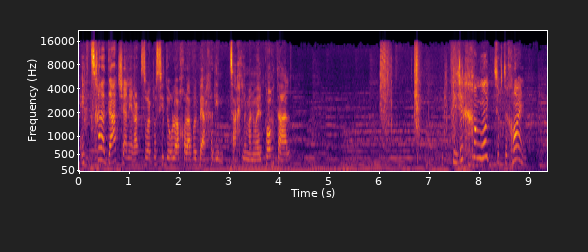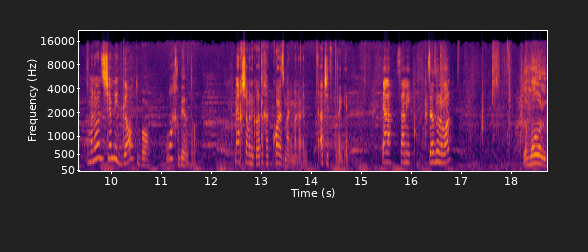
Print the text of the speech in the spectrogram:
הייתי צריכה לדעת שאני רק זורק לו סידור, לא יכול לעבוד ביחד עם צחי עמנואל פורטל. איזה חמוד, צחצחון. עמנואל זה שם להתגאות בו, לא אכבה אותו. מעכשיו אני קוראת לך כל הזמן עמנואל, עד שתתרגל. יאללה, סני, זזנו למול? למול.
